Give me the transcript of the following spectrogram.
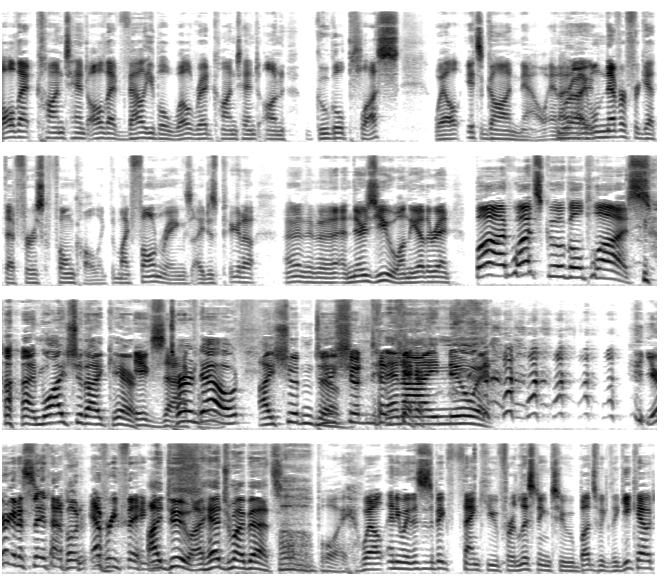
all that content, all that valuable, well-read content on Google Plus. Well, it's gone now, and I, I will never forget that first phone call. Like my phone rings, I just pick it up, and there's you on the other end. But what's Google Plus? and why should I care? Exactly. Turned out I shouldn't have. You shouldn't have And cared. I knew it. You're gonna say that about everything. I do. I hedge my bets. Oh boy. Well, anyway, this is a big thank you for listening to Bud's Weekly Geek Out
